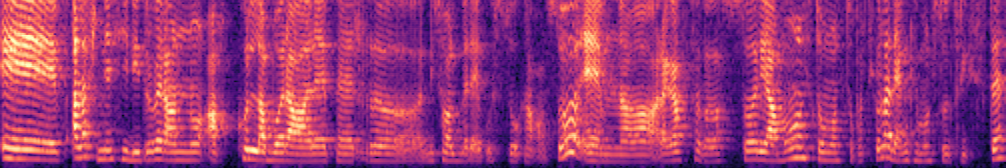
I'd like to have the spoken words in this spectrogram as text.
e alla fine si ritroveranno a collaborare per uh, risolvere questo caso. È una ragazza dalla storia molto molto particolare e anche molto triste,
